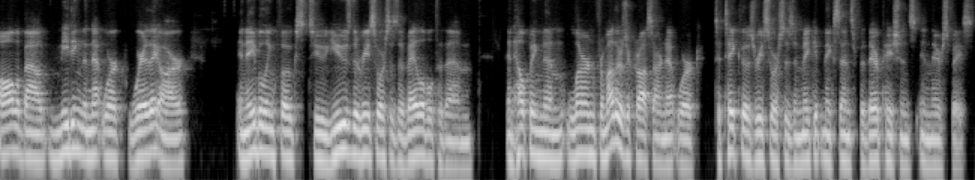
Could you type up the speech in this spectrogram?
all about meeting the network where they are enabling folks to use the resources available to them and helping them learn from others across our network to take those resources and make it make sense for their patients in their space.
